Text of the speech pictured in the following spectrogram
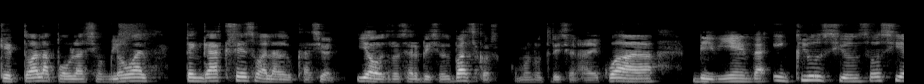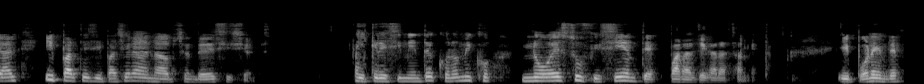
que toda la población global tenga acceso a la educación y a otros servicios básicos como nutrición adecuada, vivienda, inclusión social y participación en la adopción de decisiones. El crecimiento económico no es suficiente para llegar a esa meta. Y por ende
